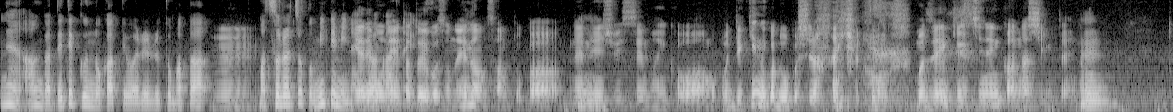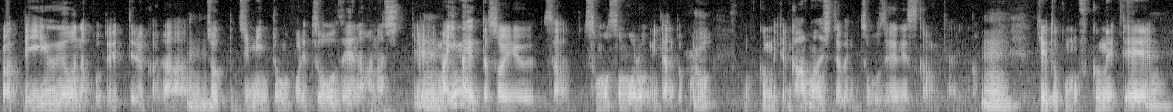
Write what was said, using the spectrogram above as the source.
うね案が出てくるのかって言われるとまた、うんまあ、それはちょっと見てみないいとやでもわかんないですね例えばその枝野さんとか、ねうん年収1000万以下はもうこれできるのかどうか知らないけど まあ税金1年間なしみたいな、うんとかっていうようなこと言ってるから、うん。ちょっと自民党もこれ増税の話って、うん。まあ、今言ったそういうさそもそも論みたいなところはい。も含めて我慢した上に増税ですかみたいな、っうん。ていうところも含めて、うん。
